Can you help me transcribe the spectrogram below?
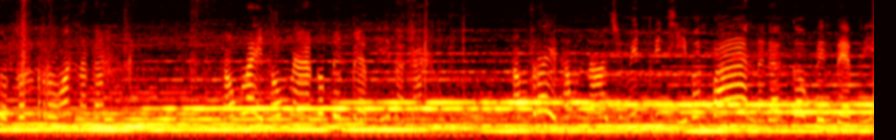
สดๆร้อนๆนะคะท้องไร่ท้องนาก็เป็นแบบนี้นะคะ ร่ทำนาชีวิตวิถีบ้านๆนะคะ ก็เป็นแบบนี้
